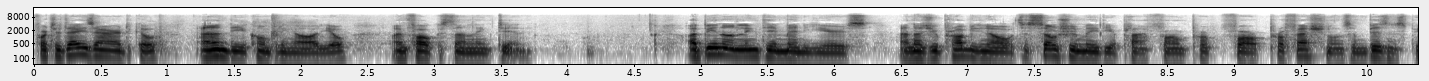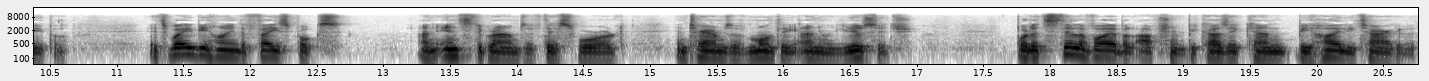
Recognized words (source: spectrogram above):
For today's article and the accompanying audio, I'm focused on LinkedIn. I've been on LinkedIn many years, and as you probably know, it's a social media platform for professionals and business people. It's way behind the Facebooks, and Instagrams of this world in terms of monthly annual usage, but it's still a viable option because it can be highly targeted.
